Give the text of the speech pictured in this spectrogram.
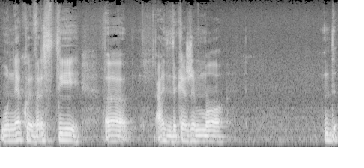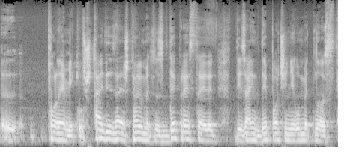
u nekoj vrsti uh, ajde da kažemo polemiku. Šta je dizajn, šta je umetnost, gde prestaje dizajn, gde počinje umetnost,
